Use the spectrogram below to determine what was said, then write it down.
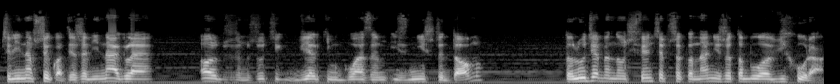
Czyli na przykład, jeżeli nagle olbrzym rzuci wielkim głazem i zniszczy dom, to ludzie będą święcie przekonani, że to była wichura,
